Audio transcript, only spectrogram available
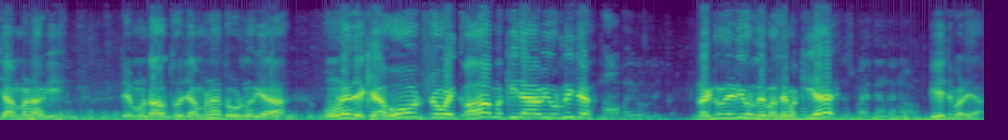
ਜਾਮਣ ਆ ਗਈ ਤੇ ਮੁੰਡਾ ਉੱਥੋਂ ਜਾਮਣਾ ਤੋੜਨ ਗਿਆ। ਉਹਨੇ ਦੇਖਿਆ ਹੋਰ ਚੋਂ ਆ ਮੱਕੀ ਜਾਇਆ ਵੀ ਉਰਲੀ ਚ? ਹਾਂ ਬਾਈ ਉਰਲੀ ਚ। ਟਰੈਕਟਰ ਦੀ ਜਿਹੜੀ ਉਰਲੇ ਪਾਸੇ ਮੱਕੀ ਐ ਸਪਾਇਦਿਆਂ ਦੇ ਨਾਲ। ਇਹ ਚ ਬੜਿਆ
